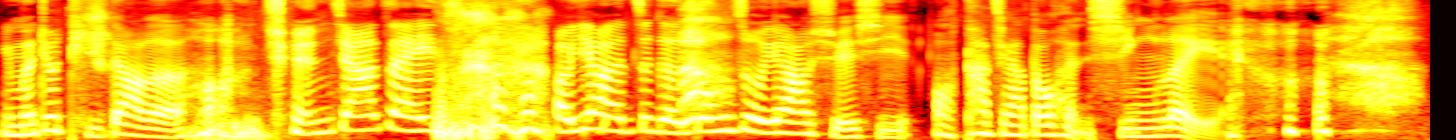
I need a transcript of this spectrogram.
你们就提到了哈，全家在一起哦，要这个工作又要学习哦，大家都很心累。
